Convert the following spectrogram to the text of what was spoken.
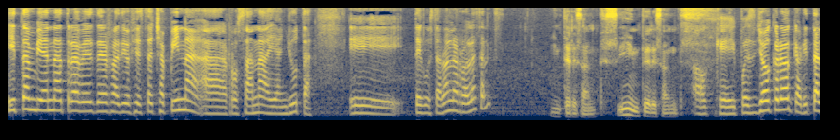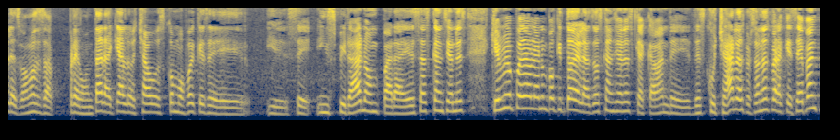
y también a través de Radio Fiesta Chapina, a Rosana allá en Utah. Eh, ¿Te gustaron las rolas, Alex? Interesantes, interesantes. Ok, pues yo creo que ahorita les vamos a preguntar aquí a los chavos cómo fue que se, y se inspiraron para esas canciones. ¿Quién me puede hablar un poquito de las dos canciones que acaban de, de escuchar, las personas, para que sepan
